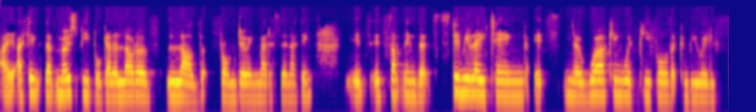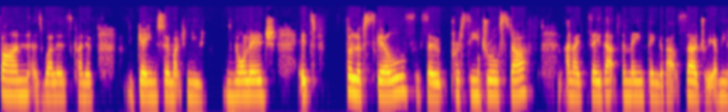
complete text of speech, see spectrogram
I, I think that most people get a lot of love from doing medicine. I think it's it's something that's stimulating. It's you know working with people that can be really fun as well as kind of gain so much new knowledge. It's full of skills, so procedural stuff. And I'd say that's the main thing about surgery. I mean,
